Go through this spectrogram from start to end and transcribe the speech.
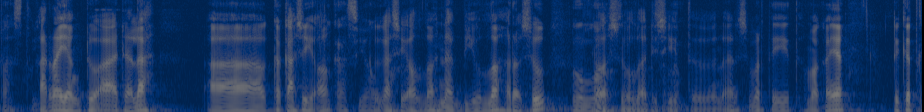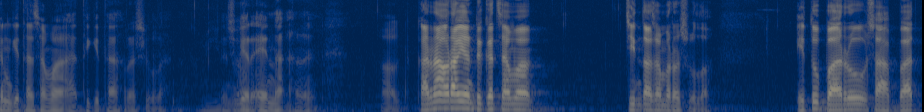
Pasti. Karena yang doa adalah uh, kekasih Allah, Kekasih Allah. kekasih Allah, Nabiullah, Rasul, Rasulullah di situ. Nah, seperti itu. Makanya dekatkan kita sama hati kita Rasulullah. Dan biar enak. Oh, Karena orang yang dekat sama cinta sama Rasulullah itu baru sahabat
